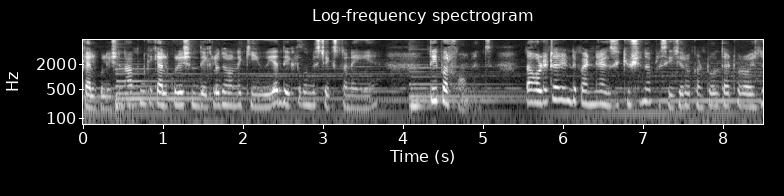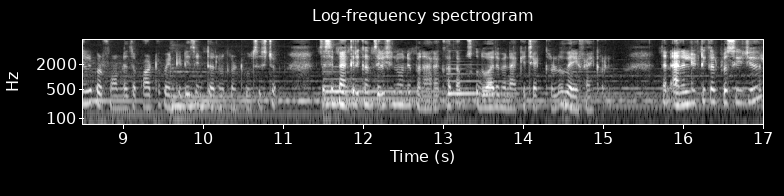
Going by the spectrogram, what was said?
कैलकुलेशन आप उनकी कैलकुलेशन देख लो जो उन्होंने की हुई है देख लो कोई मिस्टेक्स तो नहीं है। Reperformance The auditor independent execution of procedure or control that were originally performed as a part of entity's internal control system. जैसे बैंक reconciliation उन्होंने बना रखा था, उसको दोबारा बना के चेक कर लो वेरीफाई कर लो। दैन एनालिटिकल प्रोसीजर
